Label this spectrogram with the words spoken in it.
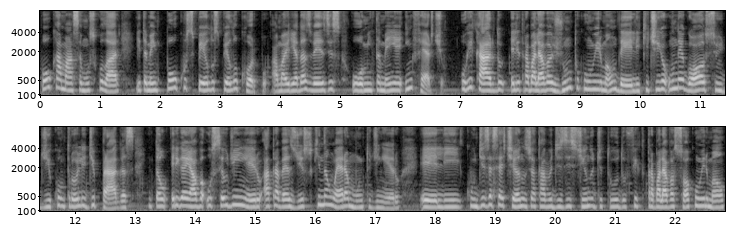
pouca massa muscular e também poucos pelos pelo corpo. A maioria das vezes, o homem também é infértil. O Ricardo, ele trabalhava junto com o irmão dele, que tinha um negócio de controle de pragas, então ele ganhava o seu dinheiro através disso, que não era muito dinheiro. Ele, com 17 anos, já estava desistindo de tudo, fica, trabalhava só com o irmão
